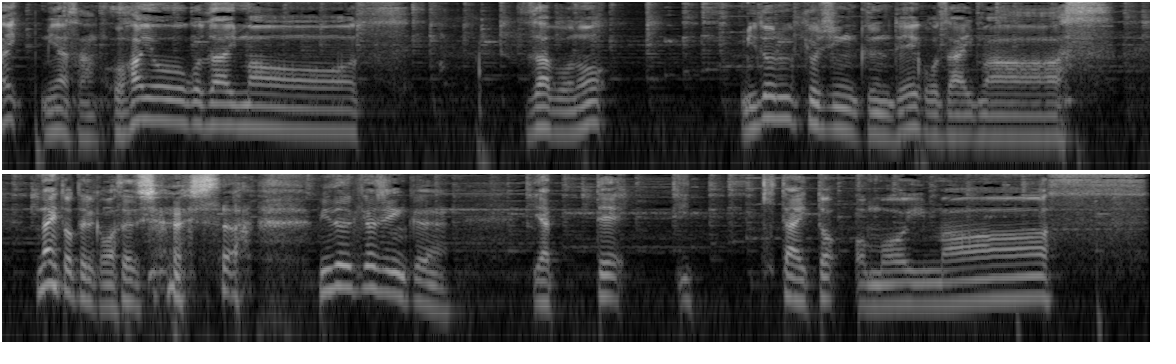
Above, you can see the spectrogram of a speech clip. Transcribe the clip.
はい、皆さんおはようございます。ザボのミドル巨人くんでございます。何撮ってるか忘れてしまいました。ミドル巨人くん、やっていきたいと思います。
